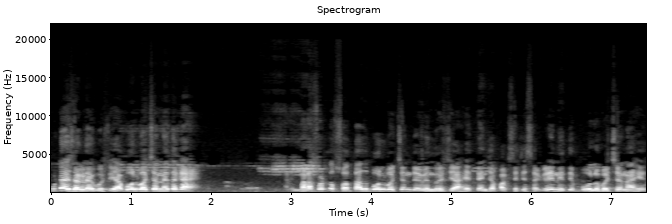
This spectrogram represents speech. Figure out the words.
कुठे आहे सगळ्या गोष्टी? ह्या बोलवचन नाही तर काय? आणि मला असं वाटतं स्वतःच बोलवचन देवेंद्रजी आहेत. त्यांच्या पक्षाचे सगळे नेते बोलवचन आहेत.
